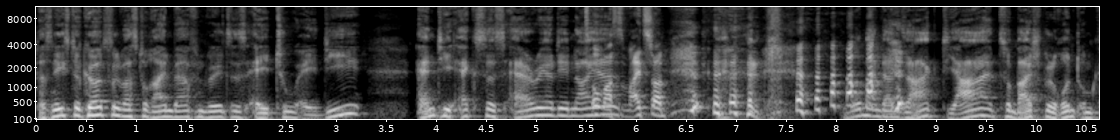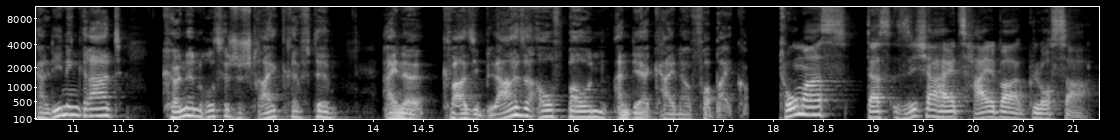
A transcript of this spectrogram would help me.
Das nächste Kürzel, was du reinwerfen willst, ist A2AD. Anti-Access Area Denial. Thomas weiß schon. wo man dann sagt, ja, zum Beispiel rund um Kaliningrad können russische Streitkräfte eine quasi Blase aufbauen, an der keiner vorbeikommt. Thomas, das sicherheitshalber Glossar.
